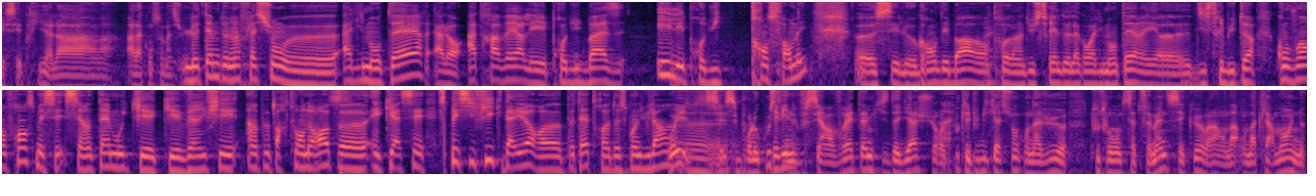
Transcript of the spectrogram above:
et ces prix à la à la consommation. Le thème de l'inflation alimentaire, alors à travers les produits de base et les produits transformés. Euh, c'est le grand débat entre industriels de l'agroalimentaire et euh, distributeurs qu'on voit en France, mais c'est un thème oui, qui, est, qui est vérifié un peu partout en Europe euh, et qui est assez spécifique d'ailleurs peut-être de ce point de vue-là. Oui, c'est pour le coup, c'est un vrai thème qui se dégage sur toutes les publications qu'on a vues tout au long de cette semaine, c'est que voilà, on a, on a clairement une,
